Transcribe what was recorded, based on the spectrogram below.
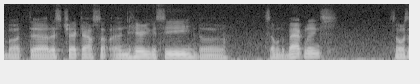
But uh, let's check out some and here you can see the some of the backlinks. So it's,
